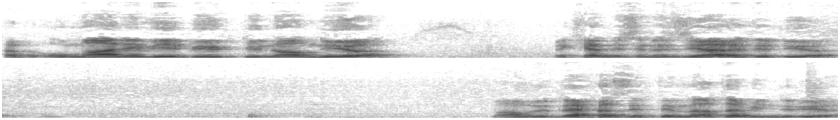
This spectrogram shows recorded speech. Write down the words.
Tabi o manevi büyüklüğünü anlıyor ve kendisini ziyaret ediyor. Mahmud Hüdayi Hazretleri'ni ata bindiriyor.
